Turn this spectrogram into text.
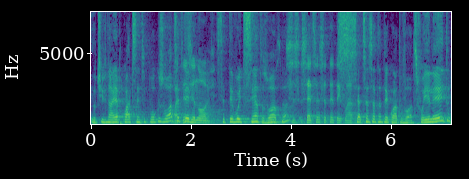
e, eu tive na época 400 e poucos votos. 409. Você teve, você teve 800 votos, né? 774. 774 votos. Foi eleito.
